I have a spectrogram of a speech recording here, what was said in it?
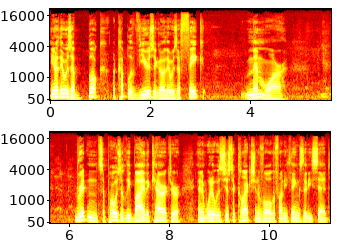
you know there was a book a couple of years ago. There was a fake memoir written supposedly by the character, and what it was just a collection of all the funny things that he said.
